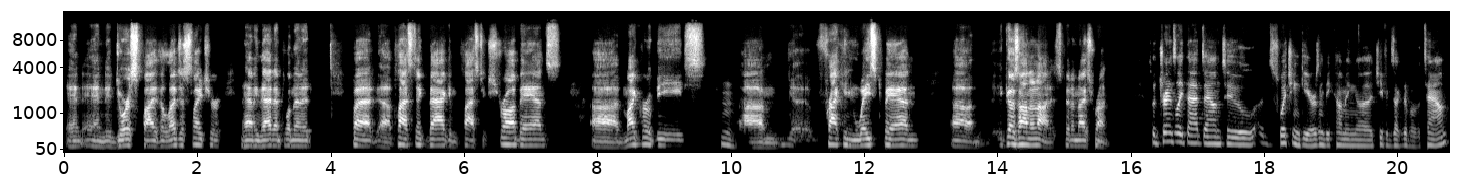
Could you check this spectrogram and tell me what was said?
and and endorsed by the legislature, and having that implemented. But plastic bag and plastic straw bans, microbeads, hmm. um, fracking waste ban. Um, it goes on and on. It's been a nice run. So translate that down to switching gears and becoming a chief executive of a town.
